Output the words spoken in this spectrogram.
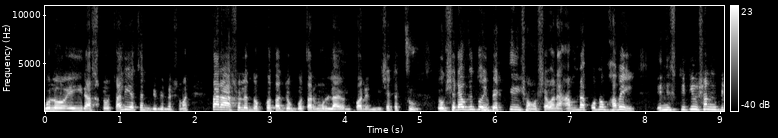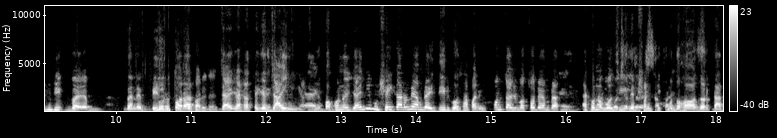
গুলো এই রাষ্ট্র চালিয়েছেন বিভিন্ন সময় তারা আসলে দক্ষতা যোগ্যতার মূল্যায়ন করেননি সেটা ট্রু এবং সেটাও কিন্তু ওই ব্যক্তিরই সমস্যা। মানে আমরা কোনোভাবেই ইনস্টিটিউশন মানে বিল্ড করার জায়গাটা থেকে যাইনি কখনোই। যাইনি এবং সেই কারণে আমরা এই দীর্ঘ সাফারি পঞ্চাশ বছরে আমরা হ্যাঁ, এখনও বলছি ইলেকশন ঠিক মতো হওয়া দরকার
